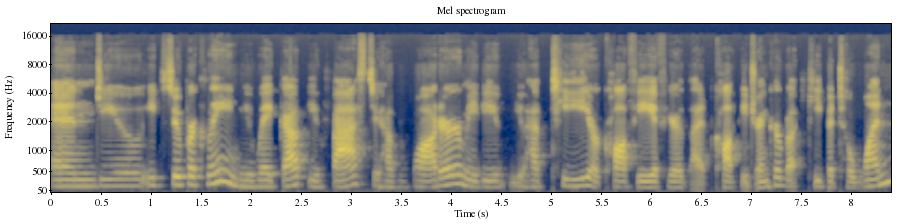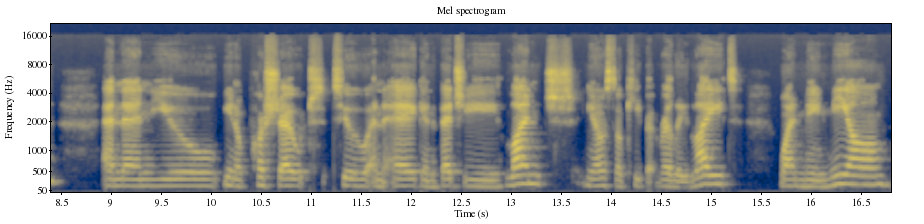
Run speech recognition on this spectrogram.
And you eat super clean. You wake up, you fast, you have water, maybe you have tea or coffee if you're that coffee drinker, but keep it to one. And then you you know push out to an egg and veggie lunch you know so keep it really light. One main meal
